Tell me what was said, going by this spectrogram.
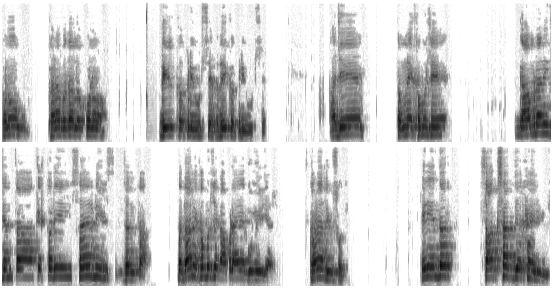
ઘણું ઘણા બધા લોકોનો દિલ કકડી ઉઠશે હૃદય કકડી ઉઠશે. આજે તમને ખબર છે ગામડાની જનતા કે કડી શહેરની જનતા બધાને ખબર છે કે આપણે અહીંયા ઘૂમી રહ્યા છે ઘણા દિવસોથી. એની અંદર સાક્ષાત દેખાઈ રહ્યું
